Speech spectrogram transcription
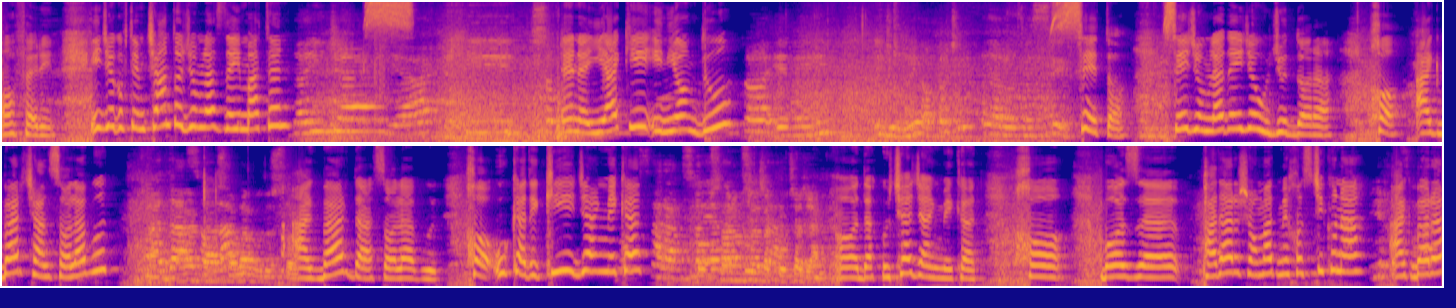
آفرین. اینجا گفتیم چند تا جمله است این اینجا یکی دو این؟ در روز سه تا سه جمله در اینجا وجود داره خب اکبر چند ساله بود ده ساله اکبر ده ساله بود خب او کده کی جنگ می‌کرد در کوچه جنگ می‌کرد خب باز پدرش آمد می‌خواست چی کنه اکبره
